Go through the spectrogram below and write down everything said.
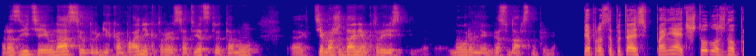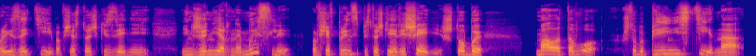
развития и у нас, и у других компаний, которые соответствуют тому, э, тем ожиданиям, которые есть на уровне государства, например. Я просто пытаюсь понять, что должно произойти вообще с точки зрения инженерной мысли, вообще, в принципе, с точки зрения решений, чтобы мало того, чтобы перенести на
